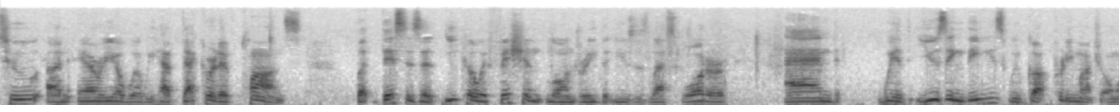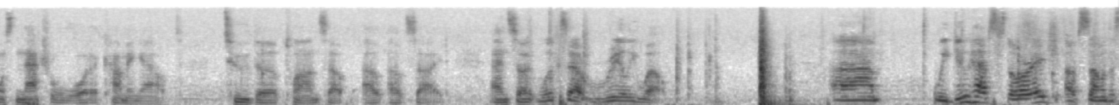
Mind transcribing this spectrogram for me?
to an area where we have decorative plants, but this is an eco-efficient laundry that uses less water, and with using these, we've got pretty much almost natural water coming out to the plants out, out outside. And so it works out really well. Um, we do have storage of some of the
